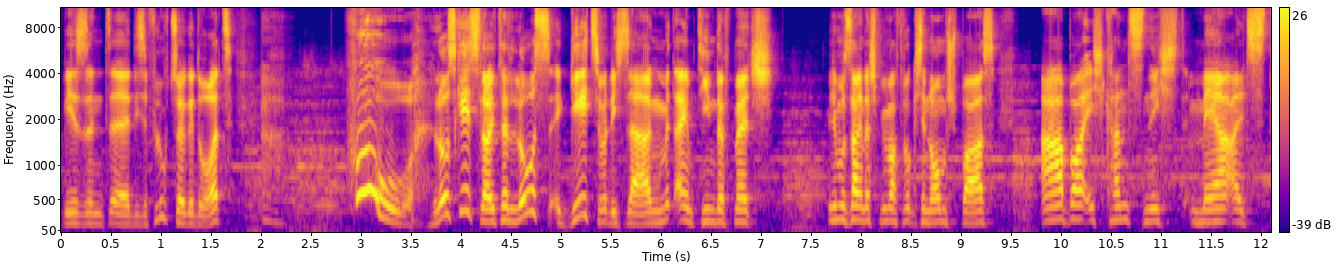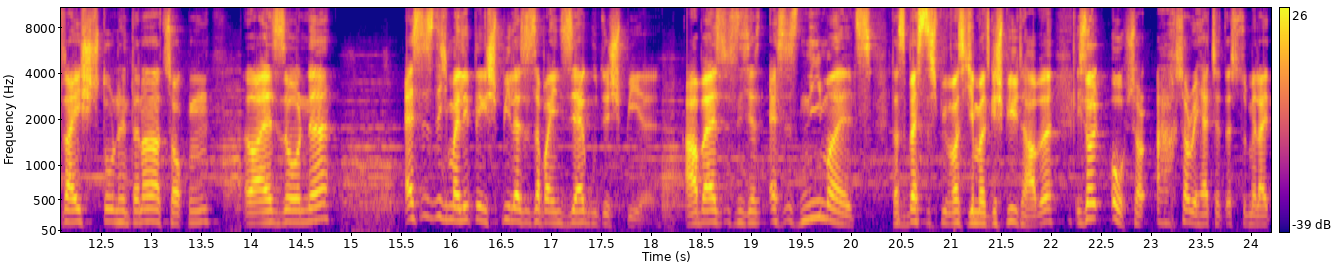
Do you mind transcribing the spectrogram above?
Wir sind, äh, diese Flugzeuge dort. Puh, los geht's, Leute. Los geht's, würde ich sagen, mit einem Team Deathmatch. Ich muss sagen, das Spiel macht wirklich enorm Spaß. Aber ich kann es nicht mehr als drei Stunden hintereinander zocken. Also, ne? Es ist nicht mein Lieblingsspiel, es ist aber ein sehr gutes Spiel. Aber es ist nicht, es ist niemals das beste Spiel, was ich jemals gespielt habe. Ich sollte, oh, sorry, ach, sorry, Headset, es tut mir leid.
